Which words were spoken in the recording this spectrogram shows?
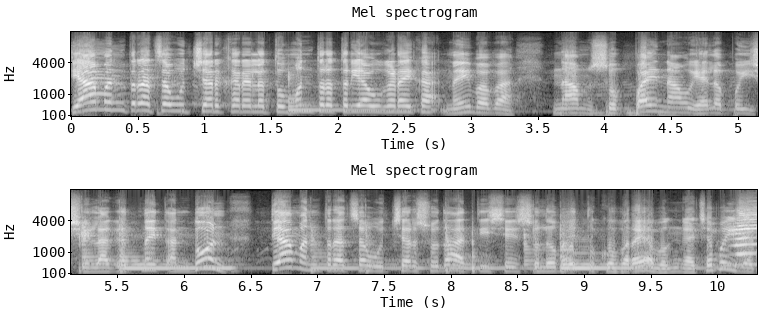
त्या मंत्राचा उच्चार करायला तो मंत्र तरी अवघड आहे का? नाही बाबा. नाम सोपं आहे नाव घ्यायला पैसे लागत नाहीत. आणि दोन त्या मंत्राचा उच्चार सुद्धा अतिशय सुलभ आहे तुकोबर आहे अभंगाच्या पहिल्याच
